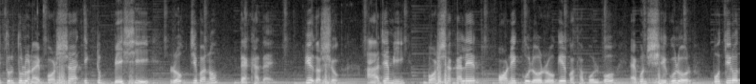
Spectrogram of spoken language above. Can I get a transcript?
ঋতুর তুলনায় বর্ষা একটু বেশি রোগ জীবাণু দেখা দেয়। প্রিয় দর্শক, আজ আমি বর্ষাকালের অনেকগুলো রোগের কথা বলব এবং সেগুলোর প্রতিরোধ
